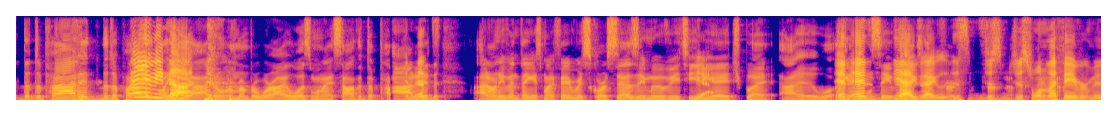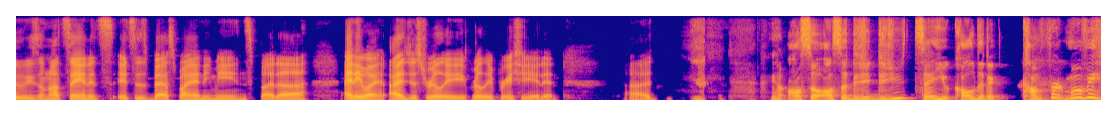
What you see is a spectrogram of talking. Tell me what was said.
the Departed, the Departed. Maybe like, not. Yeah, I don't remember where I was when I saw the Departed. I don't even think it's my favorite Scorsese movie, Yeah. But I well, and again, and we'll save yeah, exactly. for- this is just just one of my favorite movies. I'm not saying it's it's his best by any means, but uh, anyway, I just really really appreciate it. Uh, You know, also, also, did you did you say you called it a comfort movie?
